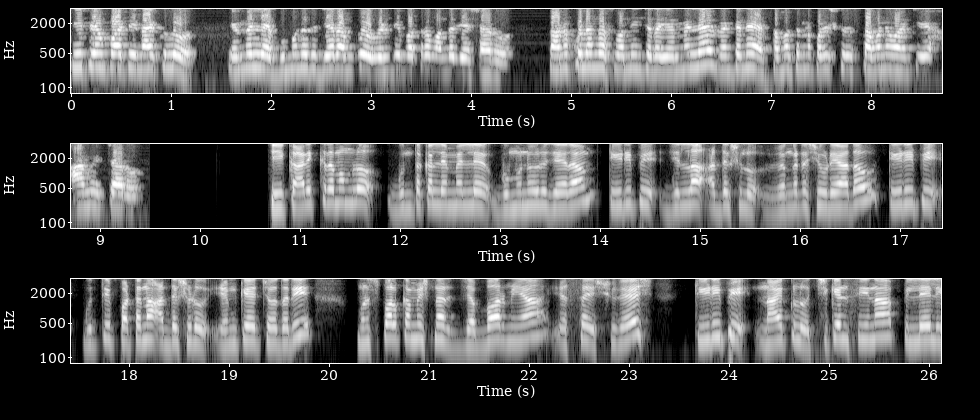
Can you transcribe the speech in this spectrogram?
సిపిఎం పార్టీ నాయకులు ఎమ్మెల్యే గుమ్మనూరు జయరాంకు వినతి పత్రం అందజేశారు. సానుకూలంగా స్పందించిన ఎమ్మెల్యే వెంటనే సమస్యలను పరిష్కరిస్తామని వారికి హామీ ఇచ్చారు. ఈ కార్యక్రమంలో గుంతకల్ ఎమ్మెల్యే గుమ్మనూరు జయరాం టీడీపీ జిల్లా అధ్యక్షులు వెంకటశివుడు యాదవ్ టీడీపీ గుత్తి పట్టణ అధ్యక్షుడు MK Chowdary municipal commissioner Jabbar Miya SI Suresh TDP నాయకులు చికెన్ సీనా పిల్లేలి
